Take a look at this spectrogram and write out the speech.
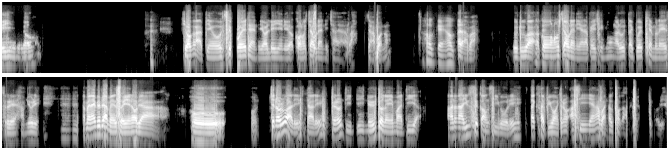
လေးရင်ရောယောဂအပြင်ကိုစစ်ပွဲတန်တွေရောလေရင်တွေရောအကုန်လုံးကြောက်လန့်နေကြရတာပါဒါပေါ့နော်ဟုတ်ကဲ့ဟုတ်အဲ့ဒါပါလူတို့ကအကုန်လုံးကြောက်လန့်နေရတာဘယ်ချိန်မှငါတို့တိုက်ပွဲဖြစ်မလဲဆိုတဲ့ဟာမျိုးတွေ အမှန်တိုင်းပြပြမယ်ဆိုရင်တော့ဗျာဟိုကျွန်တော်တို့ကလေဒါလေကျွန်တော်တို့ဒီဒီနယူးဒေါ်လာရေးမှာဒီအာနာယူစစ်ကောင်စီကိုလေတိုက်ခိုက်ပြီးတော့ကျွန်တော်အာဆီယံကပါနှုတ်ထွက်ကြမှာကျွန်တော်တို့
